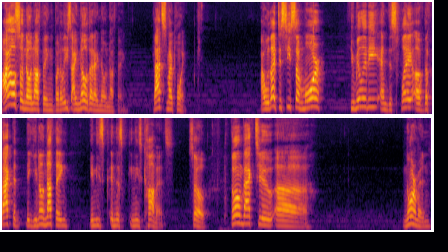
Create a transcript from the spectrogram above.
I also know nothing, but at least I know that I know nothing. That's my point. I would like to see some more humility and display of the fact that, that you know nothing in these in this in these comments. So going back to uh, Norman,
